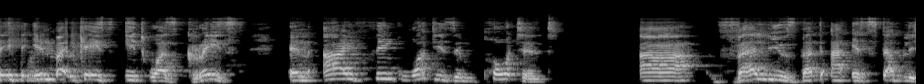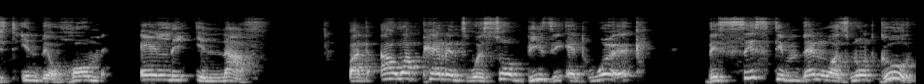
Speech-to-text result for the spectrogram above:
In my case, it was grace. And I think what is important are values that are established in the home early enough. But our parents were so busy at work the system then was not good.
